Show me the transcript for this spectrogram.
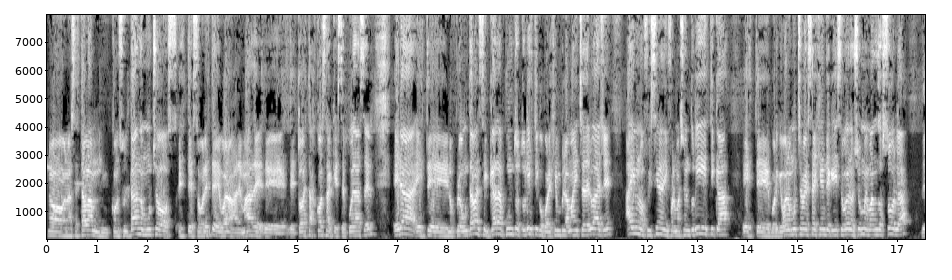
no, nos estaban consultando muchos este, sobre este, bueno, además de, de, de, todas estas cosas que se puede hacer, era, este, nos preguntaban si cada punto turístico por ejemplo, a Maicha del Valle, hay una oficina de información turística, este, porque bueno, muchas veces hay gente que dice, bueno, yo me mando sola, de,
